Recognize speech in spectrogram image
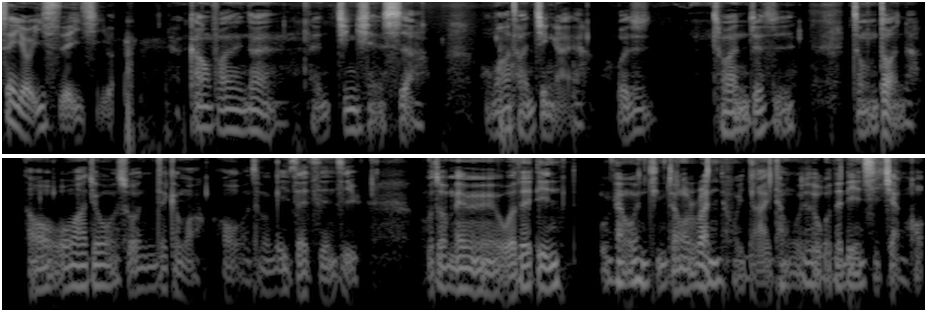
最有意思的一集吧。刚发生一段很惊险的事啊，我妈突然进来啊，我就突然就是中断了，然后我妈就问我说：“你在干嘛？”哦，我怎么一直在自言自语？我说：“没没没，我在练。”我看我很紧张，我乱回答一通，我就说我在练习讲话。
